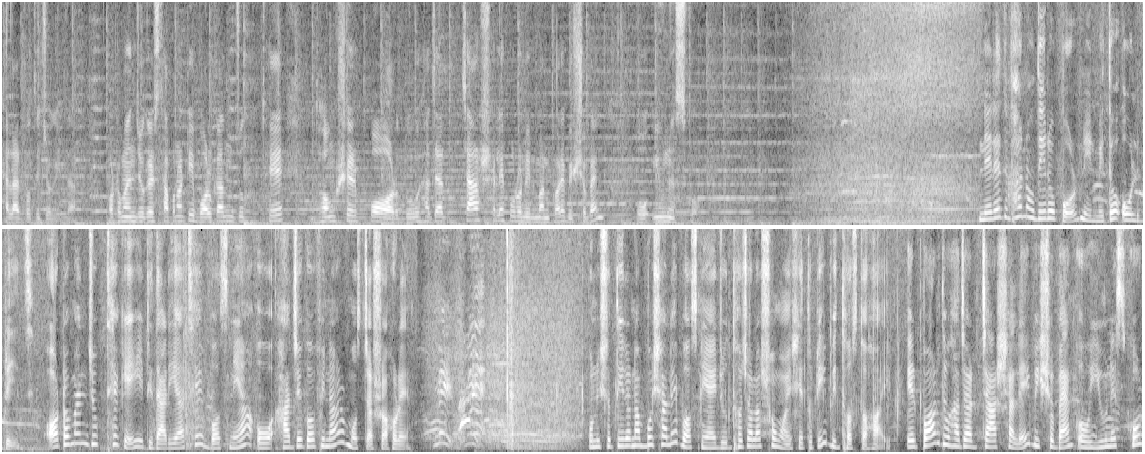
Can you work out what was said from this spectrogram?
খেলার প্রতিযোগিতা। অটোম্যান যুগের স্থাপনাটি বলকান যুদ্ধে ধ্বংসের পর দু হাজার চার সালে পুনর্নির্মাণ করে বিশ্বব্যাংক ও ইউনেস্কো। নেরেদভা নদীর ওপর নির্মিত ওল্ড ব্রিজ। অটোম্যান যুগ থেকে এটি দাঁড়িয়ে আছে বসনিয়া ও হাজেগোভিনার মোস্টার শহরে। উনিশশো তিরানব্বই সালে বসনিয়ায় যুদ্ধ চলার সময় সেতুটি বিধ্বস্ত হয়। এরপর দু হাজার চার সালে বিশ্বব্যাংক ও ইউনেস্কোর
